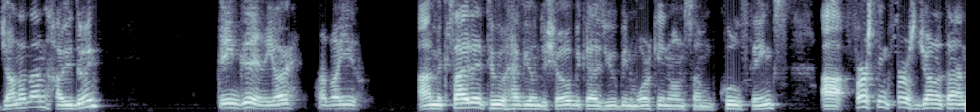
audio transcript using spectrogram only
Jonathan, how are you doing? Doing good, Lior. How about you? I'm excited to have you on the show because you've been working on some cool things. Uh, first thing first, Jonathan,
